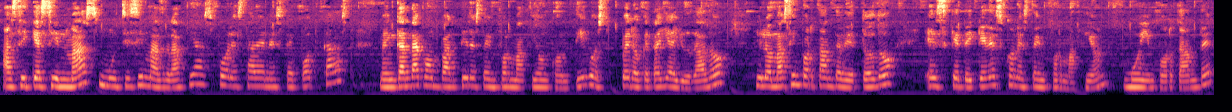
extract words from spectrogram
Así que sin más, muchísimas gracias por estar en este podcast. Me encanta compartir esta información contigo, espero que te haya ayudado y lo más importante de todo es que te quedes con esta información, muy importante,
